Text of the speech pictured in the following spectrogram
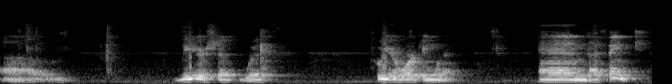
um, leadership with who you're working with. And I think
